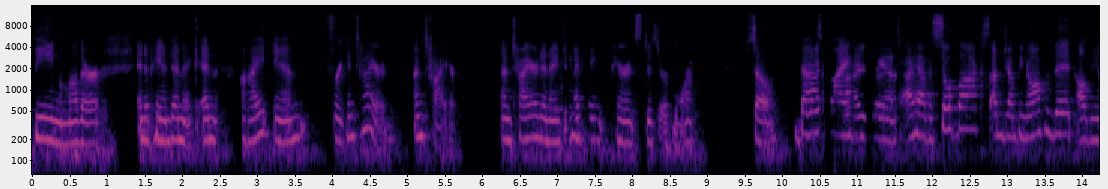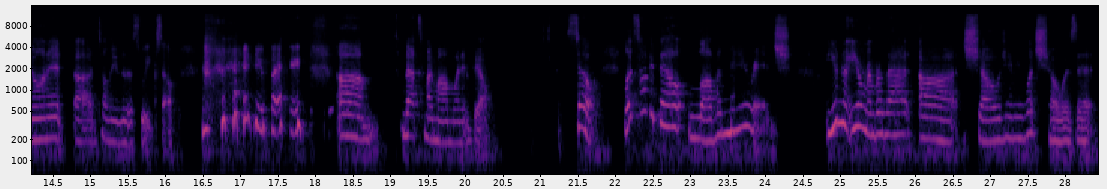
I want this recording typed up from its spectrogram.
being a mother in a pandemic. And I am freaking tired. I'm tired. I'm tired. And I, I mm-hmm. think parents deserve more. So that's my rant. I have a soapbox. I'm jumping off of it. I'll be on it uh, till the end of this week. So anyway, um, that's my mom win and fail. So let's talk about love and marriage. You know, you remember that uh show, Jamie? What show is it?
